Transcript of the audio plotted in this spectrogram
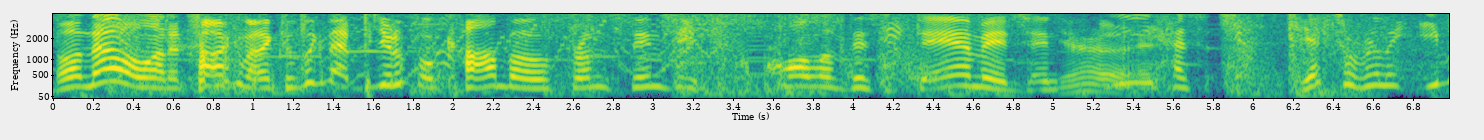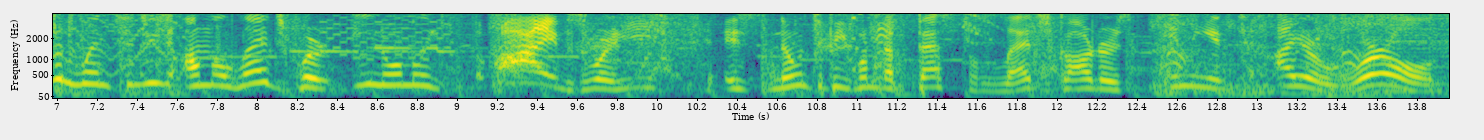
Well, now I want to talk about it because look at that beautiful combo from Sinji. All of this damage, and Yeah. he has yet to really, even when Sinji's on the ledge where he normally thrives, where he is known to be one of the best ledge guarders in the entire world,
